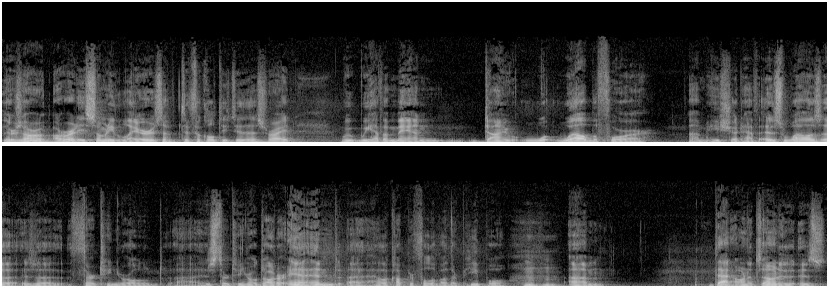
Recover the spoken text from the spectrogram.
there's already so many layers of difficulty to this, right? We, we have a man dying w- well before um, he should have, as well as a as a 13 year old, uh, his 13 year old daughter, and, and a helicopter full of other people. Um, that on its own is, is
